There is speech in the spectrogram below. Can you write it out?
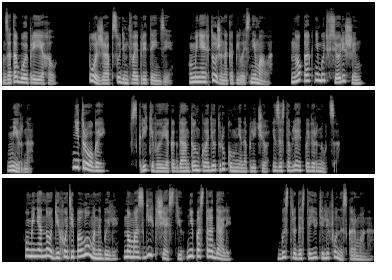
За тобой приехал. Позже обсудим твои претензии. У меня их тоже накопилось немало. Но как-нибудь все решим. Мирно. Не трогай. Вскрикиваю я, когда Антон кладет руку мне на плечо и заставляет повернуться. У меня ноги хоть и поломаны были, но мозги, к счастью, не пострадали. Быстро достаю телефон из кармана,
